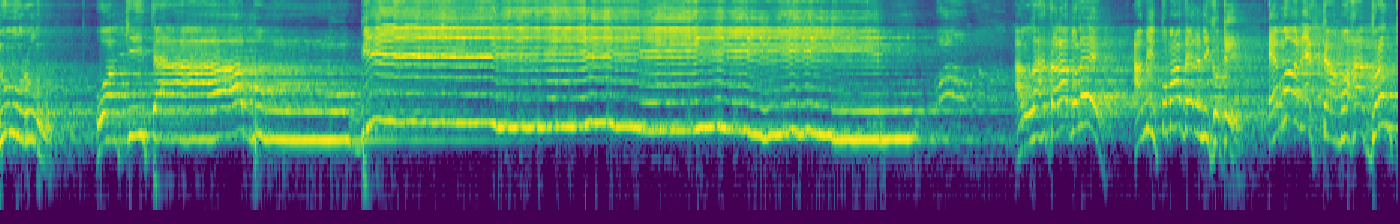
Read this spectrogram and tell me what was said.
নূরু ওয়া কিতাবুম তোমাদের নিকটে এমন একটা মহাগ্রন্থ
